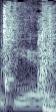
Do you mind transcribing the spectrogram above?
Radio.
